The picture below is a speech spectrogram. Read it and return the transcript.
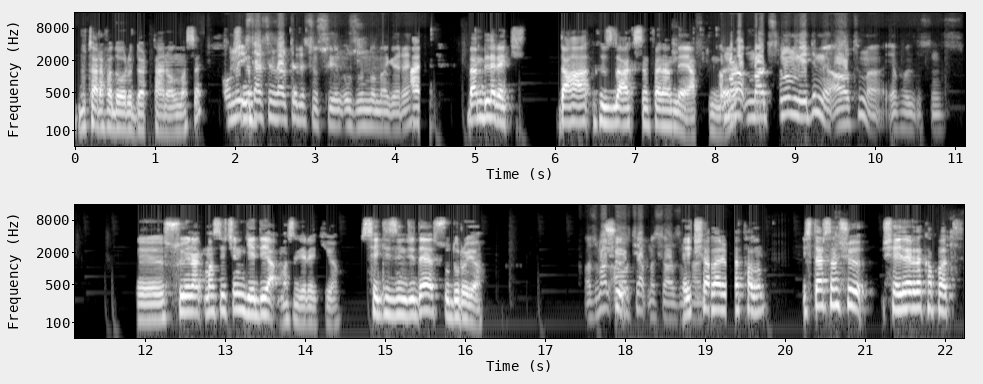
bu tarafa doğru 4 tane olması. Onu Şimdi- isterseniz arttırırsın suyun uzunluğuna göre. Aynen. Ben bilerek daha hızlı aksın falan diye yaptım böyle. Ama maksimum 7 mi 6 mı yapabilirsiniz? Ee, suyun akması için 7 yapması gerekiyor. 8. de su duruyor. O zaman Şu 6 yapması lazım. Eşyaları atalım. İstersen şu şeyleri de kapat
